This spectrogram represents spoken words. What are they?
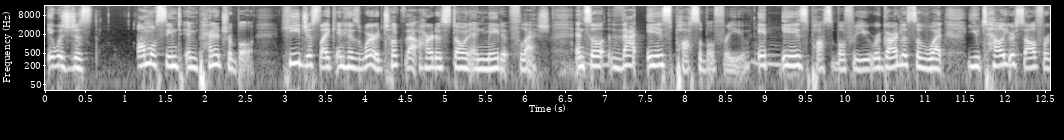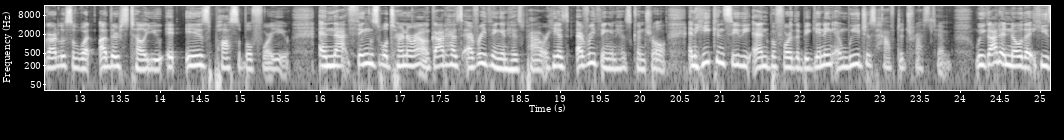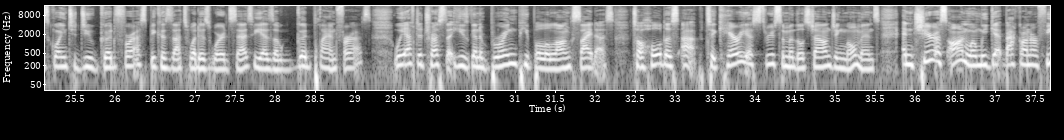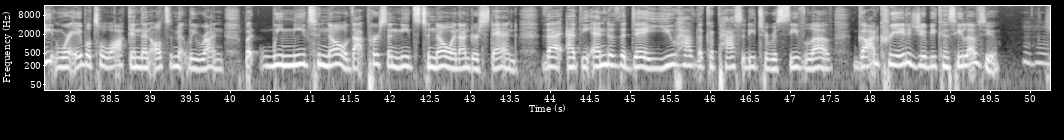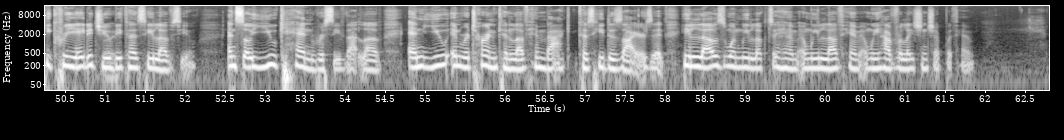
it was just almost seemed impenetrable. He just like in his word took that heart of stone and made it flesh. And so mm-hmm. that is possible for you. It mm-hmm. is possible for you regardless of what you tell yourself, regardless of what others tell you, it is possible for you. And that things will turn around. God has everything in his power. He has everything in his control. And he can see the end before the beginning and we just have to trust him. We got to know that he's going to do good for us because that's what his word says. He has a good plan for us. We have to trust that he's going to bring people alongside us to hold us up, to carry us through some of those challenging moments and cheer us on when we get back on our feet and we're able to walk and then ultimately run. But we need to know that person needs to know and understand that at the end of the day, you have the capacity to receive love. God created you because he loves you. Mm-hmm. He created you Right. because he loves you. And so you can receive that love and you in return can love him back because he desires it. He loves when we look to him and we love him and we have relationship with him.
